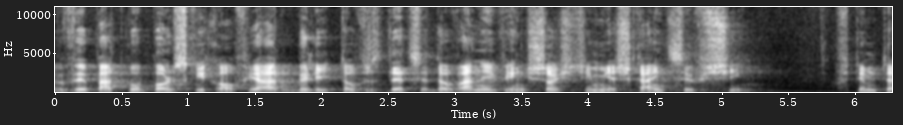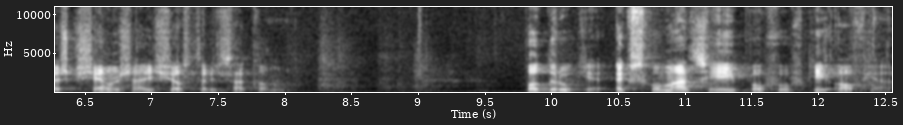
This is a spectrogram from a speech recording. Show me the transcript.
W wypadku polskich ofiar byli to w zdecydowanej większości mieszkańcy wsi, w tym też księża i siostry zakonu. Po drugie, ekshumacje i pochówki ofiar.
